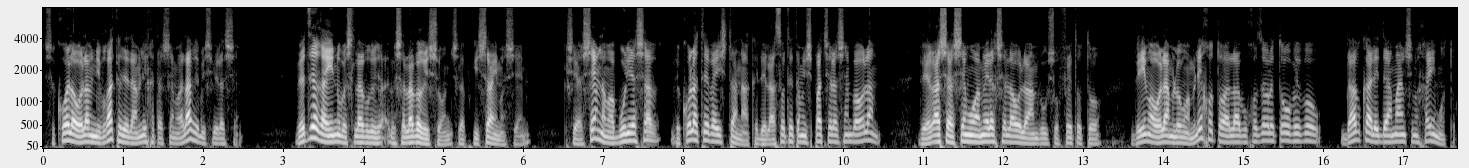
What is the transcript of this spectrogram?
שכל העולם נברא כדי להמליך את השם עליו ובשביל השם. ואת זה ראינו בשלב, בשלב הראשון של הפגישה עם השם, כשהשם למבול ישב, וכל הטבע השתנה כדי לעשות את המשפט של השם בעולם. והראה שהשם הוא המלך של העולם והוא שופט אותו, ואם העולם לא ממליך אותו עליו, הוא חוזר לתוהו ובוהו, דווקא על ידי המים שמחיים אותו.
